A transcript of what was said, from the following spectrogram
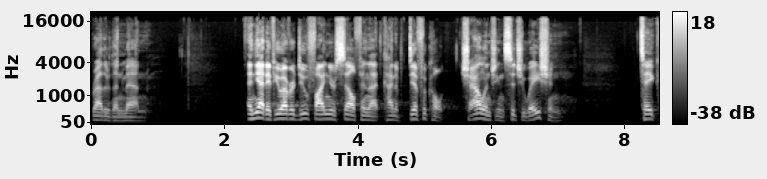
rather than men. And yet, if you ever do find yourself in that kind of difficult, challenging situation, take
